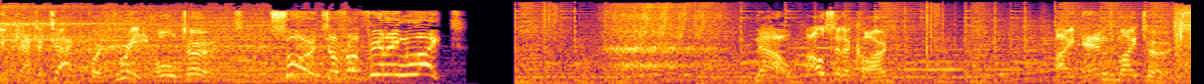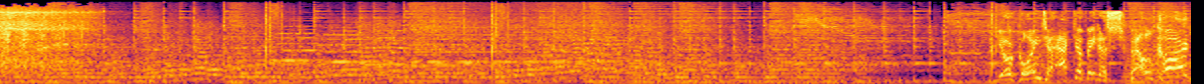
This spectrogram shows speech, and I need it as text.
You can't attack for three whole turns. Swords of Revealing Light! Now, I'll set a card. I end my turn. You're going to activate a spell card?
